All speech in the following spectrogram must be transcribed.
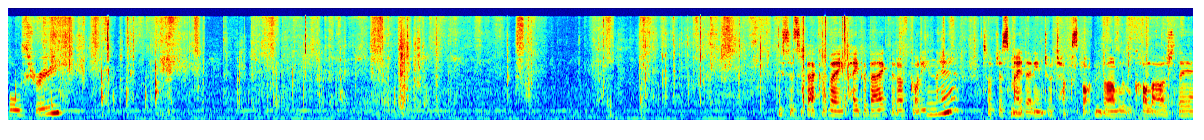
all through. This is the back of a paper bag that I've got in there. So I've just made that into a tuck spot and done a little collage there.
